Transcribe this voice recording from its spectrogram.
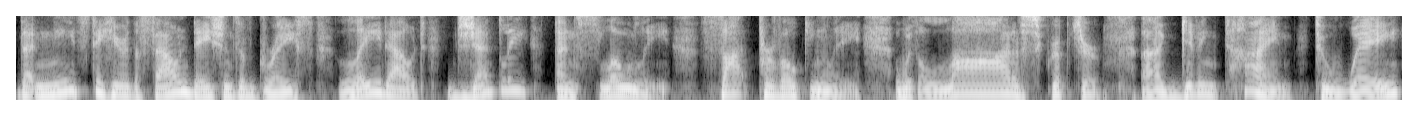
that needs to hear the foundations of grace laid out gently and slowly, thought provokingly, with a lot of scripture, uh, giving time to weigh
